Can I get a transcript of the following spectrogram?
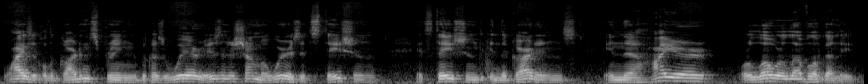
Why is it called a garden spring? Because where is neshama? Where is it stationed? It's stationed in the gardens in the higher or lower level of Gan Eden.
